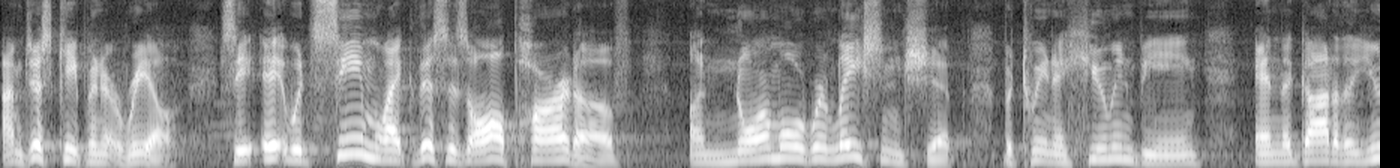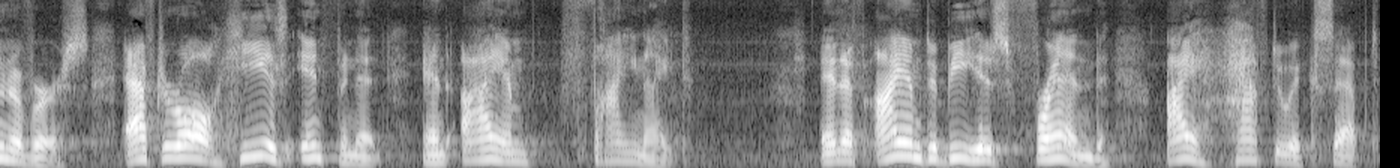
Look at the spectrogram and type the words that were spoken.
I'm just keeping it real. See, it would seem like this is all part of a normal relationship between a human being and the God of the universe. After all, He is infinite and I am finite. And if I am to be his friend, I have to accept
